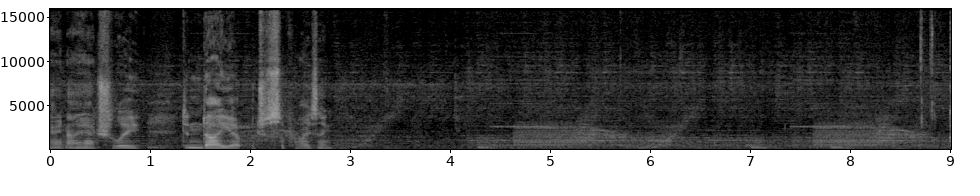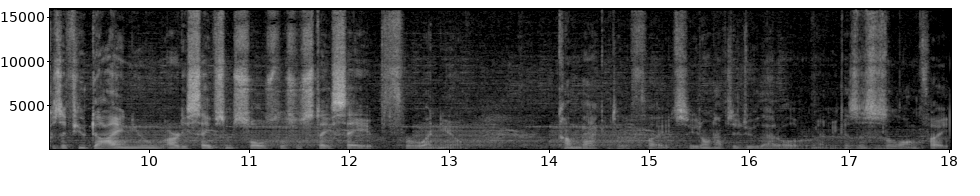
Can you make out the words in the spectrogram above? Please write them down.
Alright, I actually didn't die yet, which is surprising. Because if you die and you already saved some souls, those will stay saved for when you come back into the fight. So you don't have to do that all over again, because this is a long fight.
